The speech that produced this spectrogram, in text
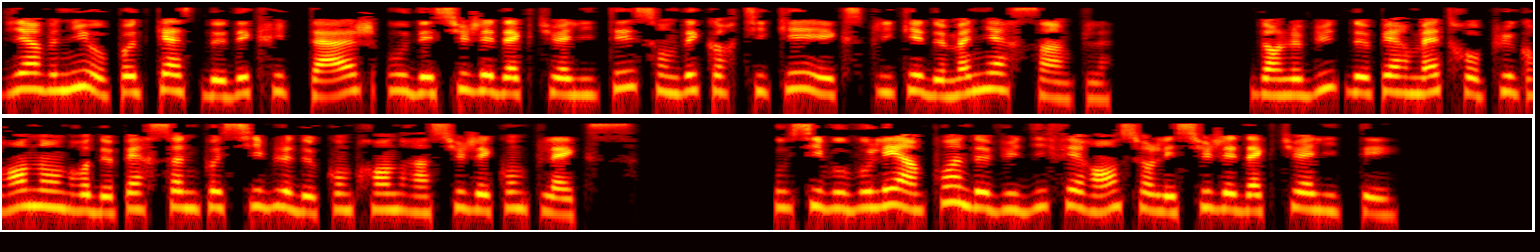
Bienvenue au podcast de décryptage, où des sujets d'actualité sont décortiqués et expliqués de manière simple. Dans le but de permettre au plus grand nombre de personnes possible de comprendre un sujet complexe. Ou si vous voulez un point de vue différent sur les sujets d'actualité.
